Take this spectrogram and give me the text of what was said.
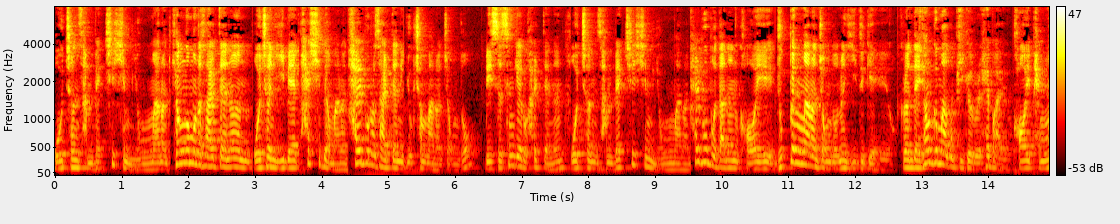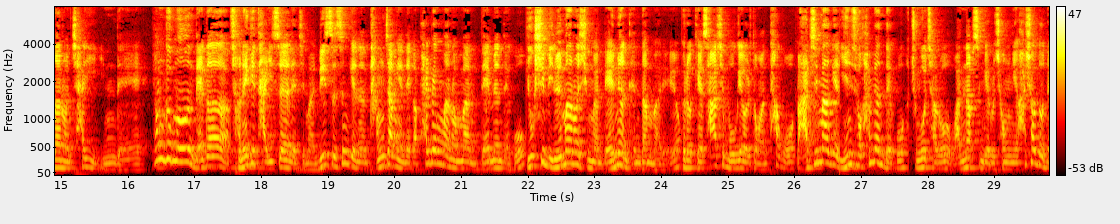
5,376만 원. 현금으로 살 때는 5,280여만 원. 할부로 살 때는 6천만 원 정도. 리스 승계로 할 때는 5,376만 원. 할부보다는 거의 600만 원 정도는 이득이에요. 그런데 현금하고 비교를 해봐요. 거의 100만 원 차이인데 현금은 내가 전액이 다 있어야 되지만 리스 승계는 당장에 내가 800만 원만 내면 되고 61만 원씩만 내면 된단 말이에요. 그렇게 45개월 동안 타고 마지막에 인수하면 되고 중고차로 완납 승계로 정리하셔도 되고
